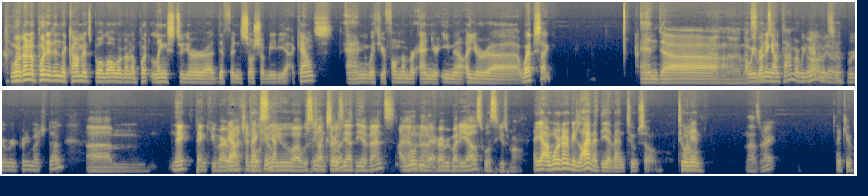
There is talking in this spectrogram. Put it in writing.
We're gonna put it in the comments below. We're gonna put links to your uh, different social media accounts and with your phone number and your email, uh, your uh, website. And, uh, And, uh, are we running So- out of time? Are we No, good? Yeah, we're, we're pretty much done. Um, Nick, thank you very Yeah, much, and we'll see again. you. Uh, we'll see you was on Thursday at the event. I will and, be uh, there. For everybody else, we'll see you tomorrow. yeah, and we're gonna be live at the event too. So tune Wow. in. That's right. Thank you.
